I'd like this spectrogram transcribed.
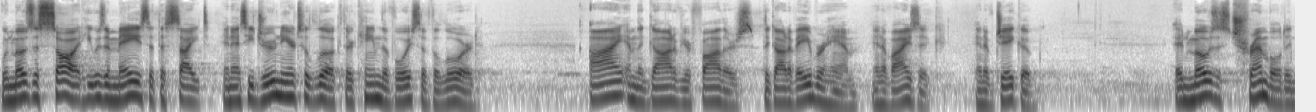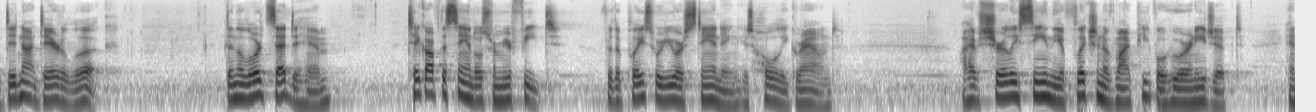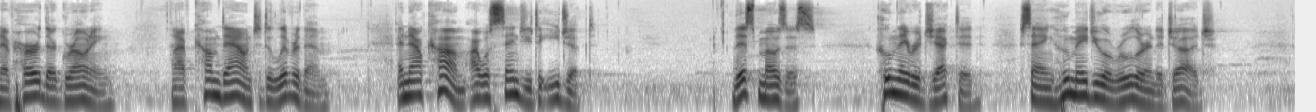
When Moses saw it, he was amazed at the sight, and as he drew near to look, there came the voice of the Lord I am the God of your fathers, the God of Abraham, and of Isaac, and of Jacob. And Moses trembled and did not dare to look. Then the Lord said to him, Take off the sandals from your feet, for the place where you are standing is holy ground. I have surely seen the affliction of my people who are in Egypt, and have heard their groaning, and I have come down to deliver them. And now come, I will send you to Egypt. This Moses, whom they rejected, saying, Who made you a ruler and a judge?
